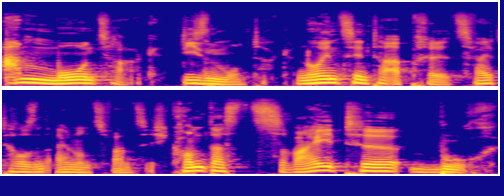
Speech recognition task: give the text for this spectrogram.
am Montag, diesen Montag, 19. April 2021, kommt das zweite Buch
